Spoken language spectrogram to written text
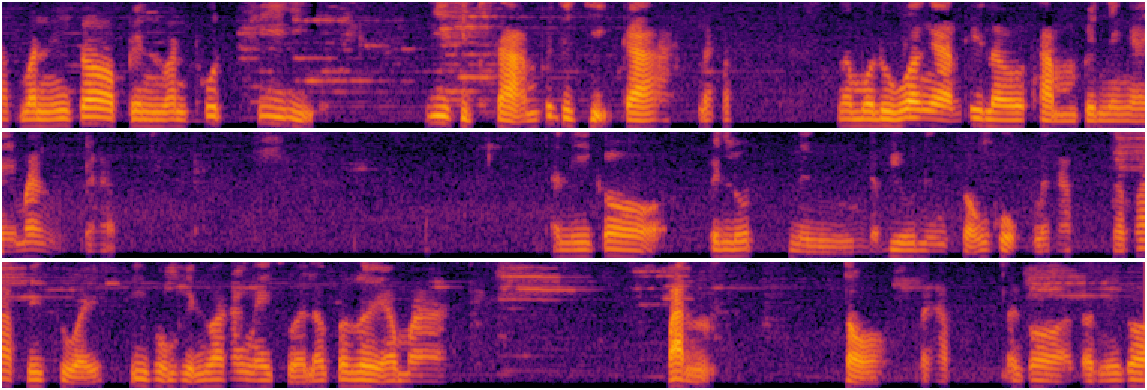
ครับ วันนี้ก็เป็นวันพุธที่ 23 พฤศจิกานะครับ เรามาดูว่างานที่เราทำเป็นยังไงมั่งนะครับ อันนี้ก็เป็นรถ 1 W 1 2 6 นะครับ สภาพสวยๆที่ผมเห็นว่าข้างในสวยแล้วก็เลยเอามาปั้นต่อนะครับ แล้วก็ตอนนี้ก็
